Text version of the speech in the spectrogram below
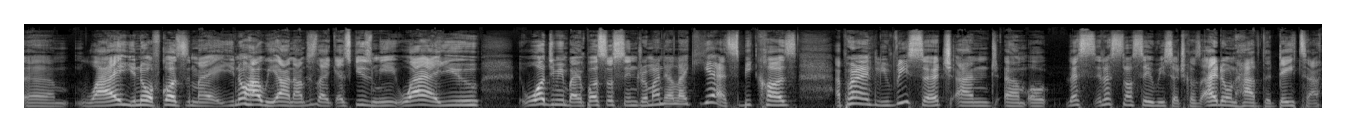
um, why? You know, of course, my, you know how we are. And I'm just like, excuse me, why are you? What do you mean by imposter syndrome? And they're like, yes, because apparently research and um, or let's let's not say research because I don't have the data,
